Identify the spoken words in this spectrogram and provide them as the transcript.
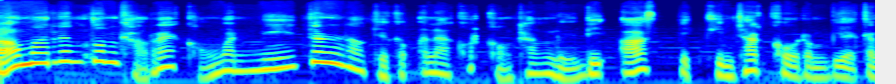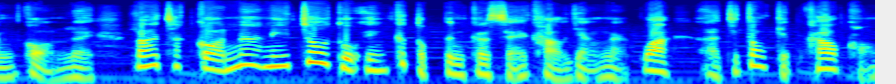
เรามาเริ่มต้นข่าวแรกของวันนี้เรื่องราวเกี่ยวกับอนาคตของทางหลุยดีอาร์สปิกทีมชาติโคลัมเบียกันก่อนเลยหลังจากก่อนหน้านี้เจ้าตัวเองก็ตกเป็นกระแสข่าวอย่างหนักว่าอาจจะต้องเก็บข้าวของ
